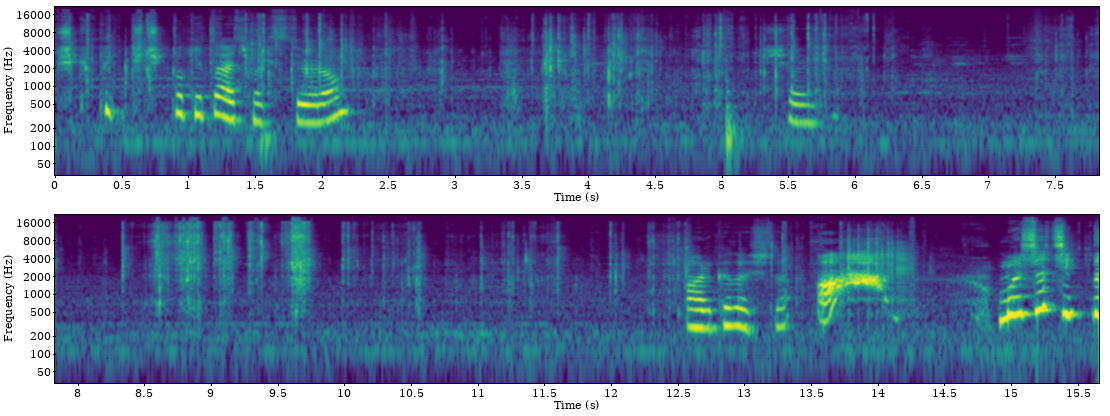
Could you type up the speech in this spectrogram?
Şu küçük, küçük paketi açmak istiyorum. Şöyle. Arkadaşlar. Aa! Maşa çıktı.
